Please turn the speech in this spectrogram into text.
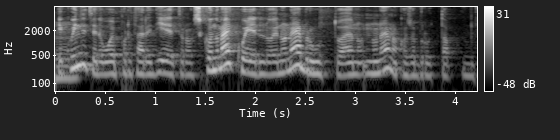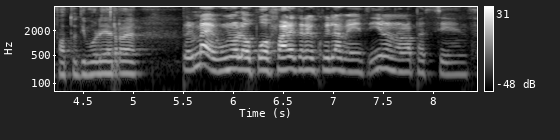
e Mm. quindi te le vuoi portare dietro. Secondo me è quello e non è brutto, eh, non è una cosa brutta il fatto di voler... Per me uno lo può fare tranquillamente, io non ho la pazienza.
